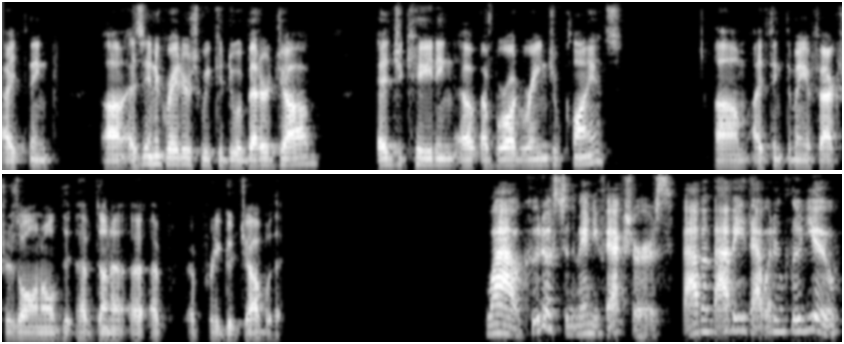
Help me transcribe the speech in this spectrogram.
I think uh, as integrators, we could do a better job educating a, a broad range of clients. Um, I think the manufacturers, all in all, have done a, a, a pretty good job with it. Wow, kudos to the manufacturers. Bob and Bobby, that would include you.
